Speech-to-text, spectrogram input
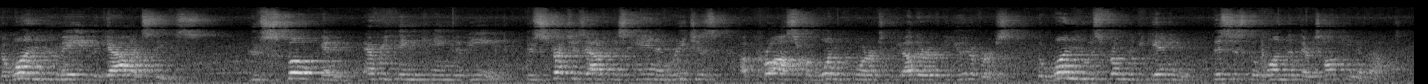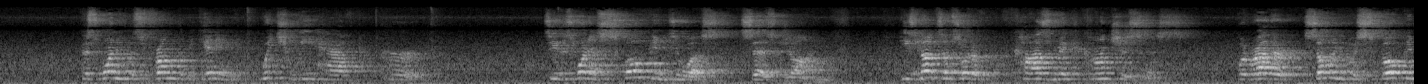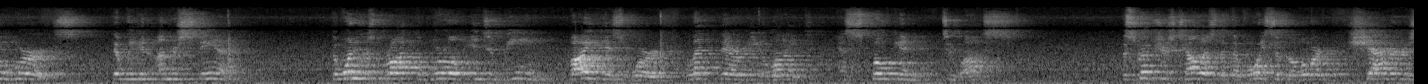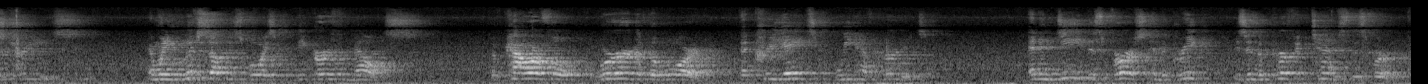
The one who made the galaxies, who spoke and everything came to being, who stretches out his hand and reaches across from one corner to the other of the universe. The one who is from the beginning, this is the one that they're talking about. This one who is from the beginning, which we have heard. See, this one has spoken to us, says John. He's not some sort of cosmic consciousness but rather someone who has spoken words that we can understand. The one who has brought the world into being by his word, let there be light, has spoken to us. The scriptures tell us that the voice of the Lord shatters trees. And when he lifts up his voice, the earth melts. The powerful word of the Lord that creates, we have heard it. And indeed, this verse in the Greek is in the perfect tense, this verb,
